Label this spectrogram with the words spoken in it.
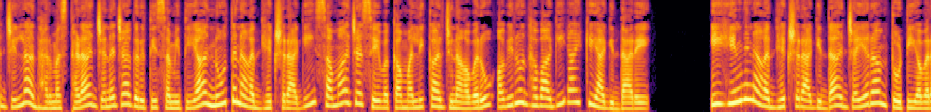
ಜಿಲ್ಲಾ ಧರ್ಮಸ್ಥಳ ಜನಜಾಗೃತಿ ಸಮಿತಿಯ ನೂತನ ಅಧ್ಯಕ್ಷರಾಗಿ ಸಮಾಜ ಸೇವಕ ಮಲ್ಲಿಕಾರ್ಜುನ ಅವರು ಅವಿರೋಧವಾಗಿ ಆಯ್ಕೆಯಾಗಿದ್ದಾರೆ. ಈ ಹಿಂದಿನ ಅಧ್ಯಕ್ಷರಾಗಿದ್ದ ಜಯರಾಮ್ ತೋಟಿಯವರ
